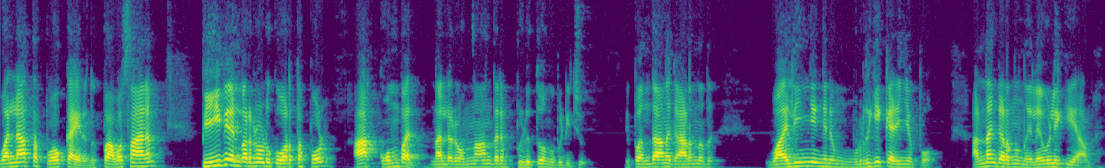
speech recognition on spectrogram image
വല്ലാത്ത പോക്കായിരുന്നു. ഇപ്പൊ അവസാനം പി വി അൻവറിനോട് കോർത്തപ്പോൾ ആ കൊമ്പൻ നല്ലൊരു ഒന്നാന്തരം തരം പിടുത്തം അങ്ങ് പിടിച്ചു. ഇപ്പൊ എന്താണ് കാണുന്നത്? വലിഞ്ഞിങ്ങനെ മുറുകി കഴിഞ്ഞപ്പോൾ അണ്ണൻ കിടന്ന് നിലവിളിക്കുകയാണ്.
